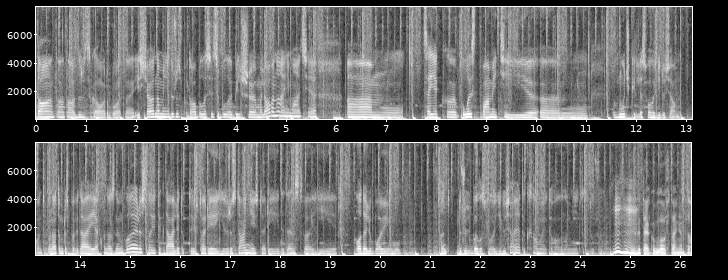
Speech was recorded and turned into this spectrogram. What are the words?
Так, так, так, дуже цікава робота. І ще одна мені дуже сподобалася. Це була більше мальована анімація. Ем, Це як е, лист пам'яті ем, внучки для свого дідуся. От вона там розповідає, як вона з ним виросла і так далі. Тобто історія її зростання, історія її дитинства і ода любові йому. От, дуже любила свого дідуся, я так само, і того вона мені так дуже. Угу. Тільки та, яка була остання. Так,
